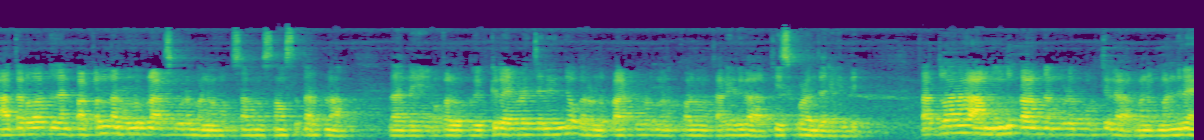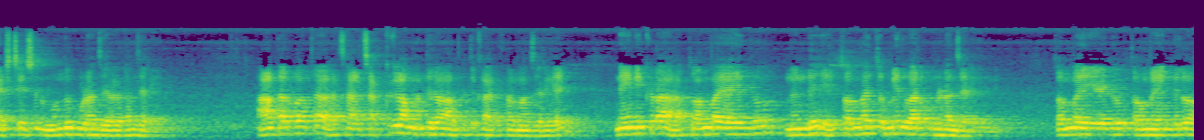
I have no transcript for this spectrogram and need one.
ఆ తర్వాత దాని పక్కన ఉన్న రెండు ప్లాట్స్ కూడా మనం సంస్థ తరపున దాన్ని ఒకరు గిఫ్ట్గా ఇవ్వడం జరిగింది ఒక రెండు ప్లాట్లు కూడా మనం కొన ఖరీదుగా తీసుకోవడం జరిగింది. తద్వారా ఆ ముందు ప్రాంతం కూడా పూర్తిగా మనకు మందిర ఎక్స్టెన్షన్ ముందు కూడా జరగడం జరిగింది. ఆ తర్వాత చాలా చక్కగా మందిర అభివృద్ధి కార్యక్రమాలు జరిగాయి. నేను ఇక్కడ తొంభై ఐదు నుండి తొంభై తొమ్మిది వరకు ఉండడం జరిగింది. తొంభై ఏడు తొంభై ఎనిమిదిలో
